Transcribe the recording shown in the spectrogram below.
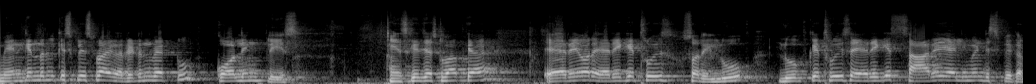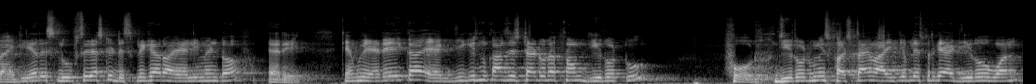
मेन के अंदर भी किस प्लेस पर आएगा? Return back to calling place इसके जस्ट बात क्या है? एरे और एरे के थ्रू सॉरी लूप लूप के थ्रू इस एरे के सारे एलिमेंट डिस्प्ले कराएँ। क्लियर इस लूप से जस्ट डिस्प्ले क्या रहा है एलिमेंट ऑफ़ एरे क्योंकि एरे का एग्जीक्यूशन कहाँ से स्टार्ट हो रहा है? From zero to four zero to mean first time I के प्लेस पर क्या है? Zero one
